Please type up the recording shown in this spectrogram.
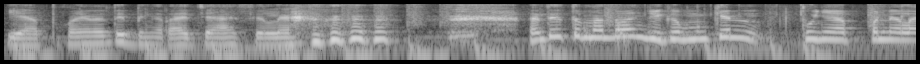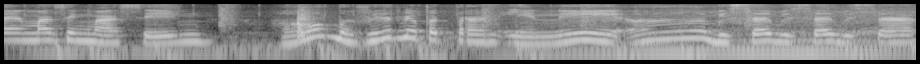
Ya pokoknya nanti denger aja hasilnya. Nanti teman-teman juga mungkin punya penilaian masing-masing. Oh mbak Fitri dapat peran ini? Ah bisa bisa bisa.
